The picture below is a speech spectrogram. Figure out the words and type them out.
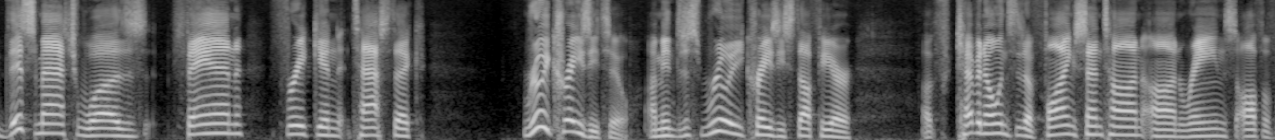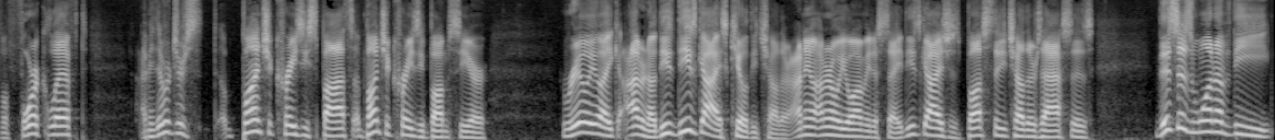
This match was fan freaking tastic. Really crazy, too. I mean, just really crazy stuff here. Uh, Kevin Owens did a flying senton on Reigns off of a forklift. I mean, there were just a bunch of crazy spots, a bunch of crazy bumps here. Really, like I don't know, these these guys killed each other. I don't, I don't know what you want me to say. These guys just busted each other's asses. This is one of the.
